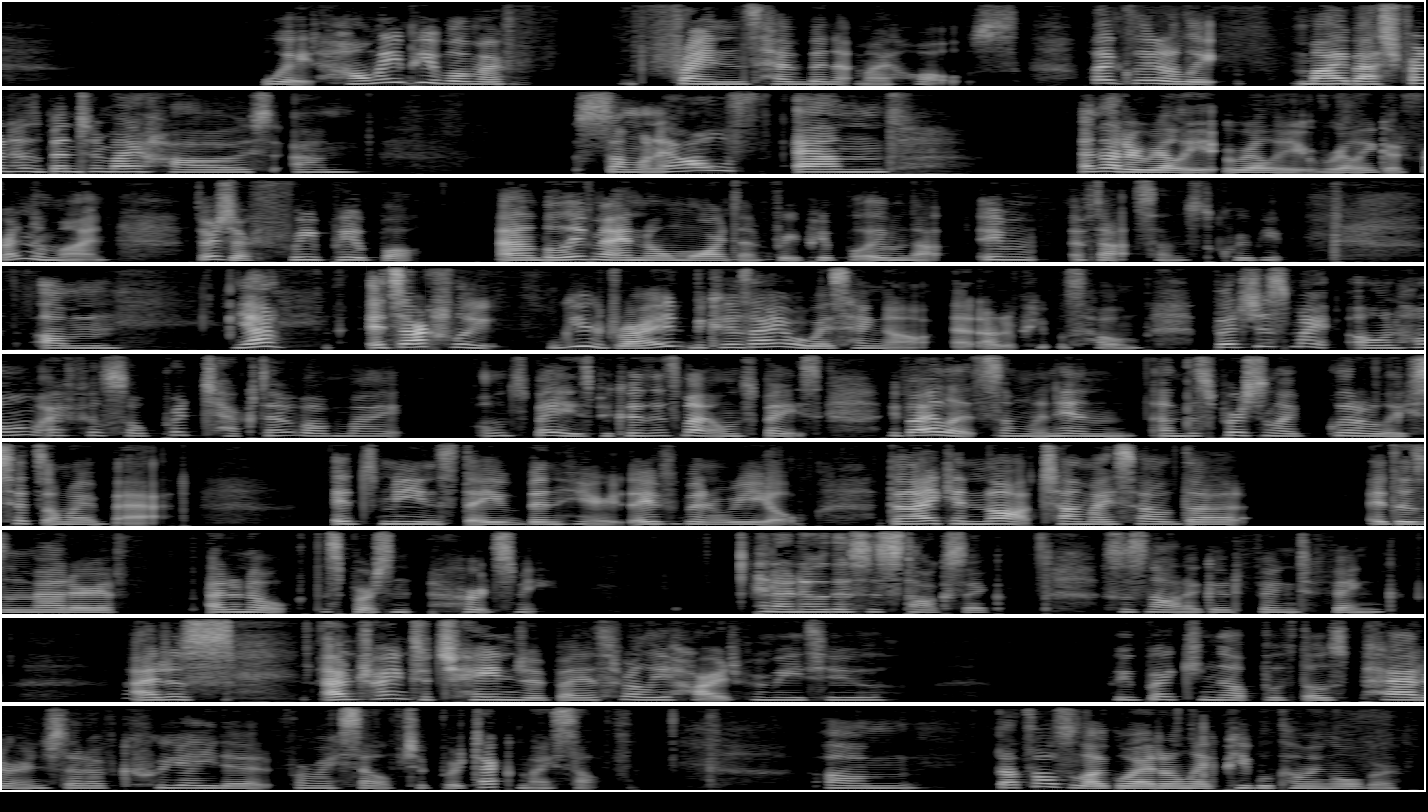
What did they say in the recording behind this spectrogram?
wait how many people my f- friends have been at my house like literally my best friend has been to my house and someone else and another really really really good friend of mine. Those are three people. And believe me, I know more than three people, even that even if that sounds creepy. Um yeah, it's actually weird, right? Because I always hang out at other people's home. But just my own home, I feel so protective of my own space because it's my own space. If I let someone in and this person like literally sits on my bed, it means they've been here, they've been real. Then I cannot tell myself that it doesn't matter if I don't know, this person hurts me. And I know this is toxic. This is not a good thing to think. I just I'm trying to change it, but it's really hard for me to be breaking up with those patterns that I've created for myself to protect myself. Um that's also like why I don't like people coming over.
